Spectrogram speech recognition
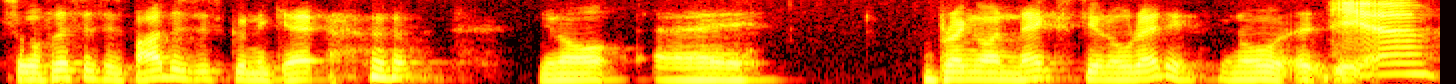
So if this is as bad as it's going to get, you know, uh, bring on next year already. You know, it's yeah.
